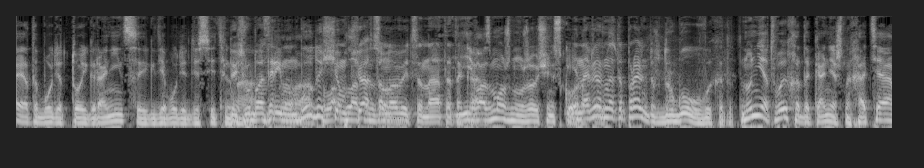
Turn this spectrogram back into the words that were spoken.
это будет той границей, где будет действительно... То есть в обозримом э, будущем зона. остановится на ТТК. И, возможно, уже очень скоро. И, наверное, это правильно, потому что другого выхода. Ну, нет выхода, конечно, хотя...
